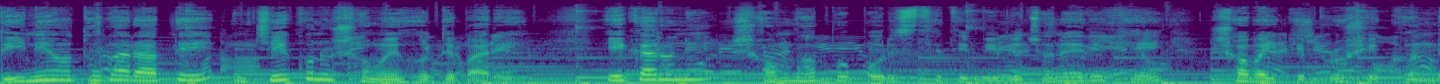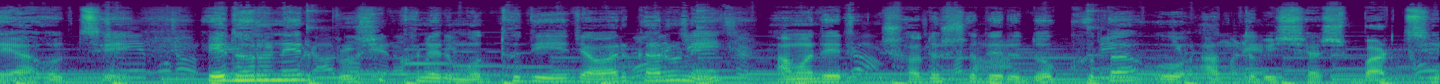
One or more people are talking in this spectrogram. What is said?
দিনে অথবা রাতে যে কোনো সময় হতে পারে এ কারণে সম্ভাব্য পরিস্থিতি বিবেচনায় রেখে সবাইকে প্রশিক্ষণ দেয়া হচ্ছে এ ধরনের প্রশিক্ষণের মধ্য দিয়ে যাওয়ার কারণে আমাদের সদস্যদের দক্ষতা ও আত্মবিশ্বাস বাড়ছে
